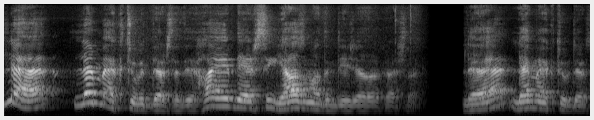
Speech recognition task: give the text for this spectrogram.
La, lem ektubu dersidir. Hayır dersi yazmadım diyeceğiz arkadaşlar. La, lem ektubu ders.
